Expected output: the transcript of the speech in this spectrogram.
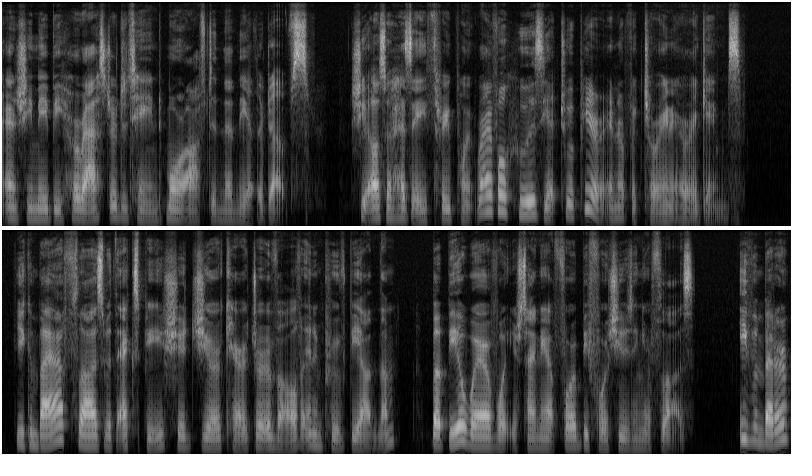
and she may be harassed or detained more often than the other doves. She also has a three point rival who is yet to appear in our Victorian era games. You can buy off flaws with XP should your character evolve and improve beyond them, but be aware of what you're signing up for before choosing your flaws. Even better,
